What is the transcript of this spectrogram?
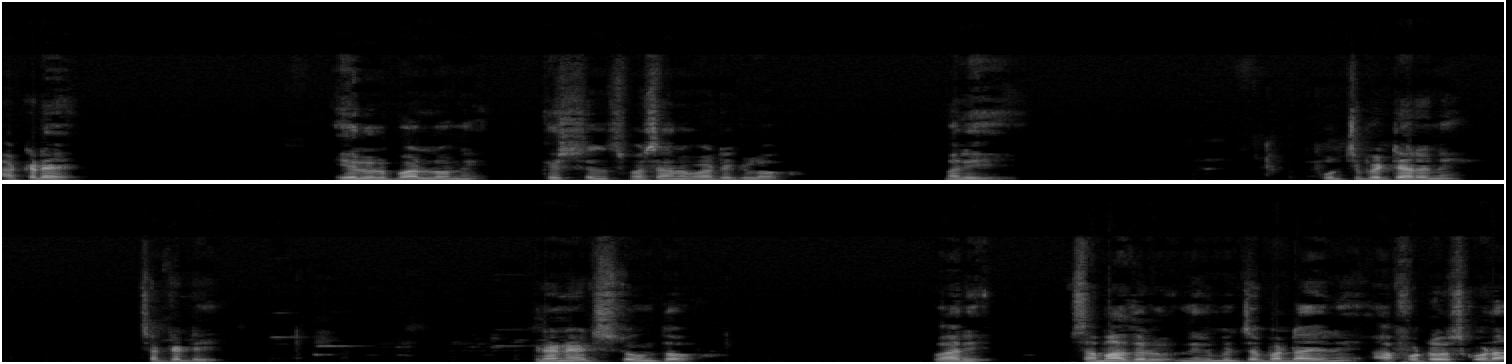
అక్కడే ఏలూరుపాడులోని క్రిస్టియన్ శ్మశాన వాటికలో మరి పూడ్చిపెట్టారని చక్కటి గ్రానైట్ స్టోన్తో వారి సమాధులు నిర్మించబడ్డాయని ఆ ఫొటోస్ కూడా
